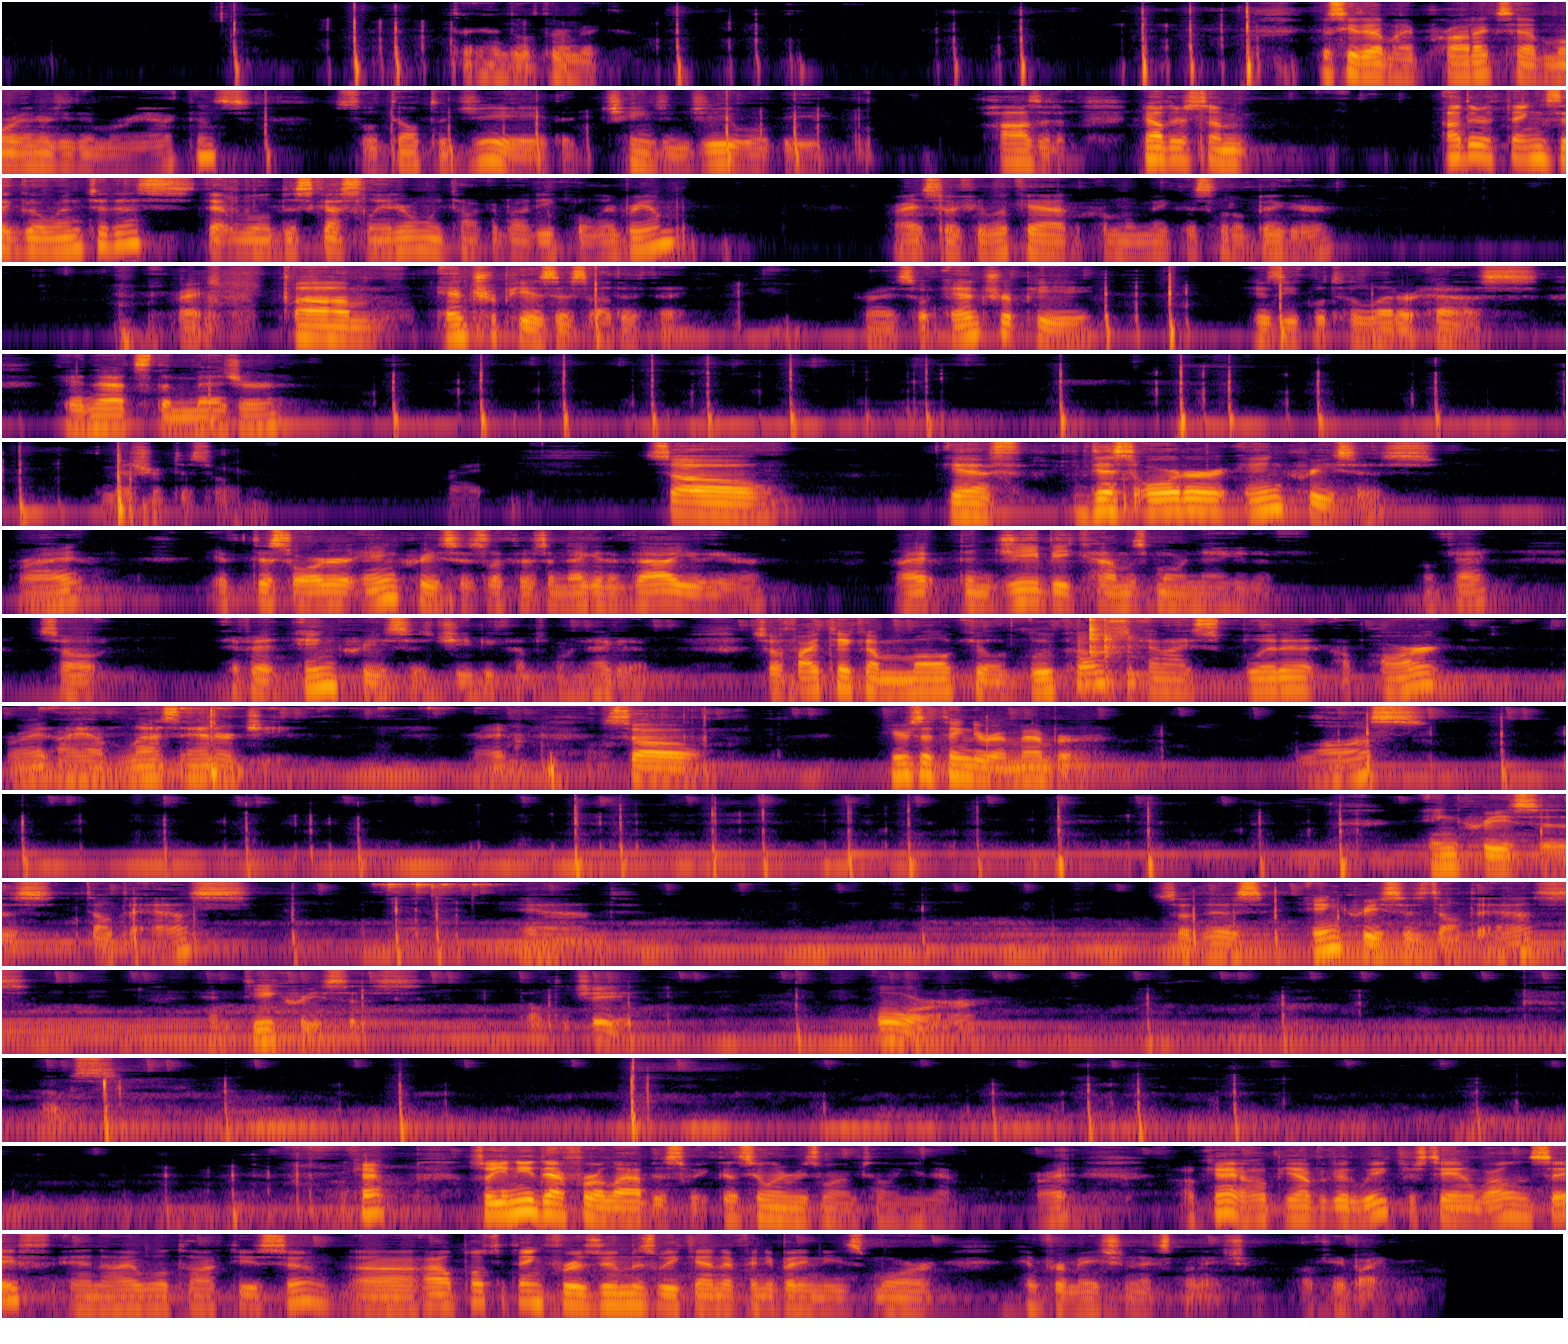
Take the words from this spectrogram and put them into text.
to endothermic. You'll see that my products have more energy than my reactants. So delta G, the change in G will be positive. Now there's some other things that go into this that we'll discuss later when we talk about equilibrium. Right, so if you look at, I'm going to make this a little bigger. Right, um, entropy is this other thing. Right, so entropy is equal to the letter S, and that's the measure the measure of disorder. Right. So if disorder increases, right? If disorder increases, look, there's a negative value here, right? Then G becomes more negative. Okay? So if it increases, G becomes more negative. So if I take a molecule of glucose and I split it apart, right, I have less energy, right? So here's the thing to remember. Loss increases delta S and so this increases delta S and decreases delta G. Or oops. Okay so you need that for a lab this week. That's the only reason why I'm telling you now all right Okay, I hope you have a good week. You're staying well and safe, and I will talk to you soon. Uh, I'll post a thing for a Zoom this weekend if anybody needs more information and explanation. Okay, bye.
